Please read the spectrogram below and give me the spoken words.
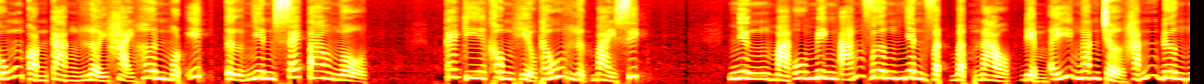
cũng còn càng lợi hại hơn một ít tự nhiên sẽ tao ngộ. Cái kia không hiểu thấu lực bài xích. Nhưng mà U Minh ám vương nhân vật bậc nào điểm ấy ngăn trở hắn đương.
